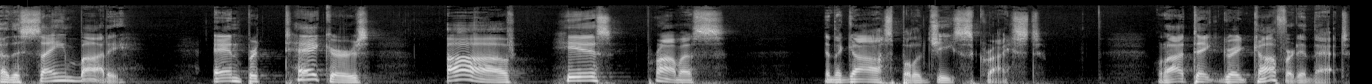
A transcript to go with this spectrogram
of the same body, and partakers of his promise in the gospel of Jesus Christ. Well, I take great comfort in that.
